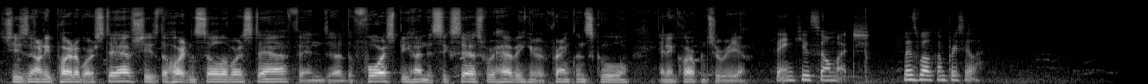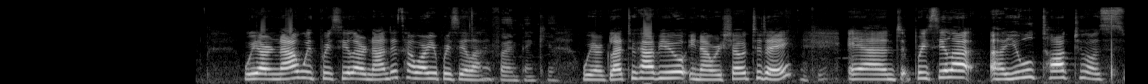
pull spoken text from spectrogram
She's not only part of our staff, she's the heart and soul of our staff and uh, the force behind the success we're having here at Franklin School and in Carpinteria. Thank you so much. Let's welcome Priscilla. We are now with Priscilla Hernandez. How are you, Priscilla? I'm fine, thank you. We are glad to have you in our show today. Thank you. And Priscilla, uh, you will talk to us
